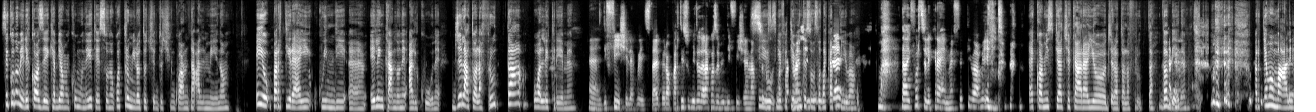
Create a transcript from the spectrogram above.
secondo me le cose che abbiamo in comune io e te sono 4850 almeno. E io partirei quindi, ehm, elencandone alcune. Gelato alla frutta o alle creme? Eh, difficile questa eh, però parti subito dalla cosa più difficile in Sì, sì, assoluto. Fare una effettivamente sono stata cattiva. Mah, dai, forse le creme, effettivamente. Ecco, mi spiace cara, io gelato alla frutta. Va Eh. bene. Partiamo male.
